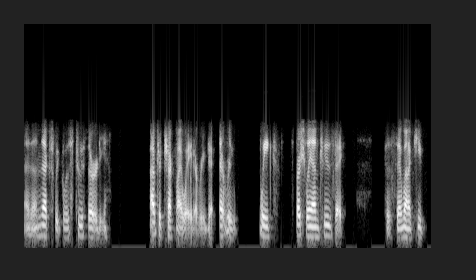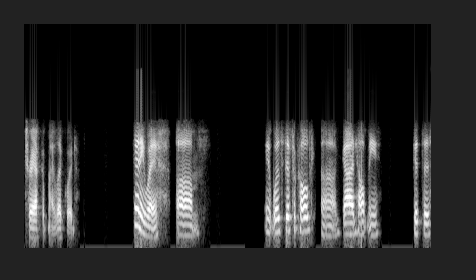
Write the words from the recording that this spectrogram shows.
And then next week was 230. I have to check my weight every day, every week, especially on Tuesday, because they want to keep track of my liquid. Anyway, um, it was difficult. Uh, God helped me get this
